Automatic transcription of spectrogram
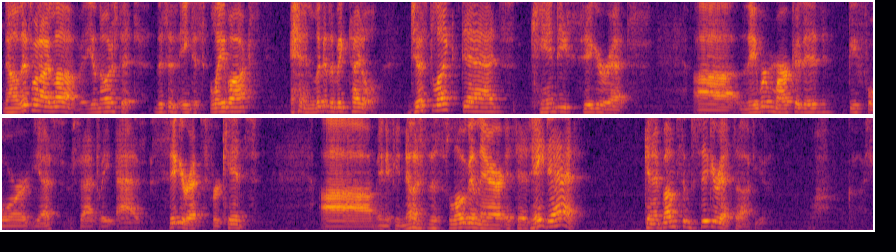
Now this one I love, you'll notice it. This is a display box and look at the big title. Just like Dad's candy cigarettes. Uh, they were marketed before, yes, sadly, as cigarettes for kids. Um, and if you notice the slogan there, it says, Hey Dad, can I bum some cigarettes off you? Oh, gosh.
